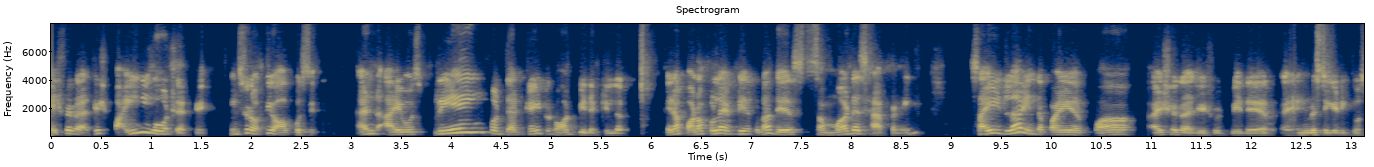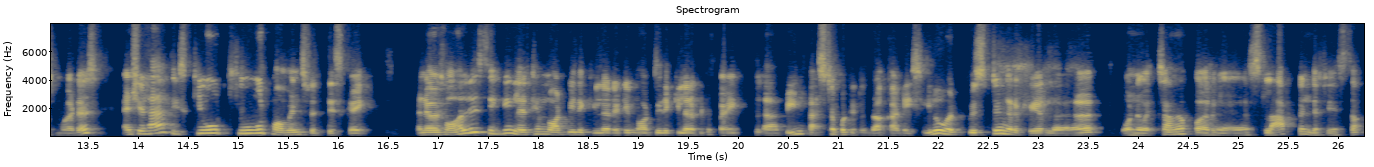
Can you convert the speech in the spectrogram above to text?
Aishwarya Rajesh pining over that guy instead of the opposite and I was praying for that guy to not be the killer ஏன்னா படம் ஃபுல்லா எப்படி இருக்குன்னா தேர் சம் மர்டர்ஸ் ஹேப்பனிங் சைட்ல இந்த பையன் இருப்பான். Aishwarya Rajesh would be there investigating those murders and and have have these cute moments with this guy and I was always thinking let him not be the killer let him not be the killer அப்படின்னு அப்படின்னு கஷ்டப்பட்டுட்டு இருந்தா கடைசியில ஒரு ட்விஸ்ட்டுங்கிற பேர்ல ஒன்னு வச்சாங்க பாருங்க ஸ்லாப் இந்த ஃபேஸ் தான்.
